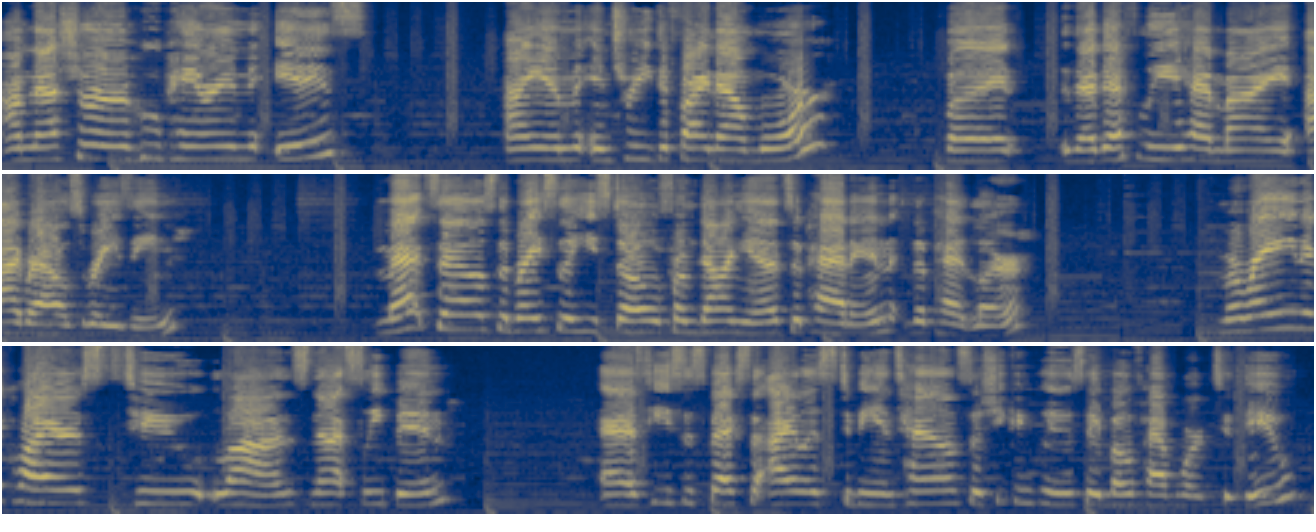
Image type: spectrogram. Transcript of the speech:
I'm not sure who Perrin is. I am intrigued to find out more, but that definitely had my eyebrows raising. Matt sells the bracelet he stole from Danya to Padan, the peddler. Moiraine inquires to Lans not sleeping as he suspects the Eyeless to be in town, so she concludes they both have work to do.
